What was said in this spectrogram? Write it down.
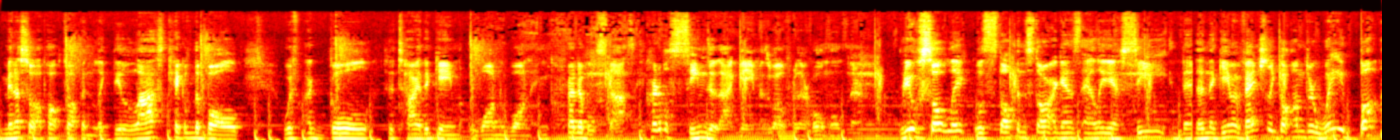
Minnesota popped up in like the last kick of the ball with a goal to tie the game 1-1. Incredible stats, incredible scenes at that game as well for their home opener. Real Salt Lake was stop and start against LAFC, then the game eventually got underway, but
